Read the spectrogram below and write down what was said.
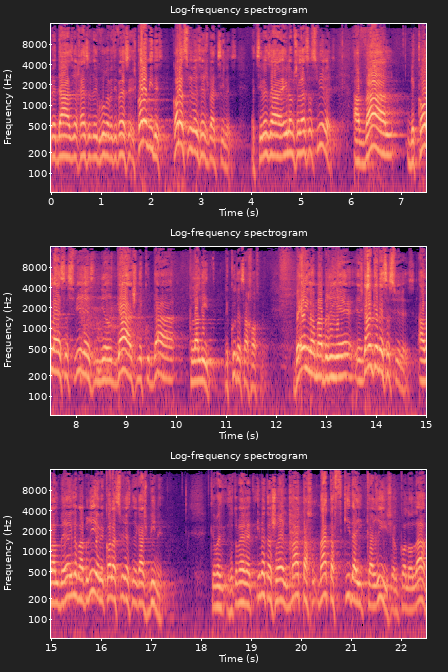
ודאז וחסד וגבורה ותפרס, כל המידס, כל הספירס יש באצילס. אצילס זה האילום של עשר ספירס. אבל בכל העשר ספירס נרגש נקודה כללית, נקודת החוכמה. באילום הבריאה יש גם כן עשר ספירס, אבל באילום הבריאה בכל הספירס נרגש בינה. זאת אומרת, אם אתה שואל מה, תח... מה התפקיד העיקרי של כל עולם,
